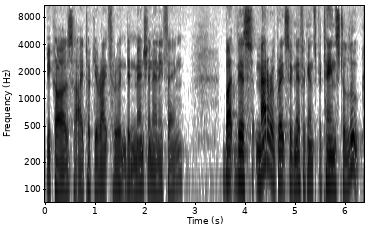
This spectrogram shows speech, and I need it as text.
because I took you right through it and didn't mention anything. But this matter of great significance pertains to Luke.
